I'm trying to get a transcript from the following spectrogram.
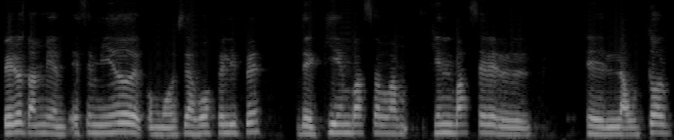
pero también ese miedo de, como decías vos, Felipe, de quién va a ser, quién va a ser el, el autor,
